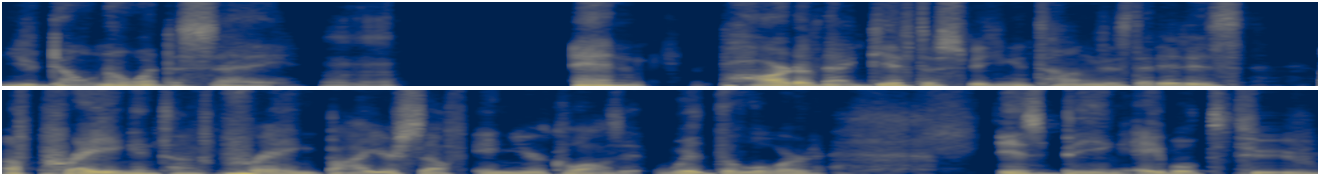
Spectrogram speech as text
you don't know what to say Mhm. and part of that gift of speaking in tongues is that it is of praying in tongues, praying by yourself in your closet with the Lord, is being able to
